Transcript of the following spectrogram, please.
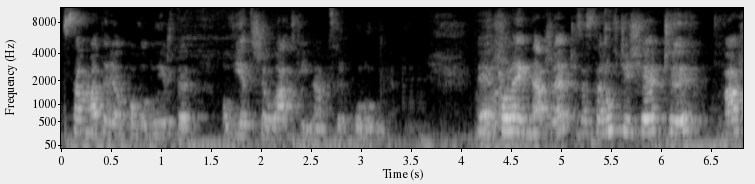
sam materiał powoduje, że to powietrze łatwiej nam cyrkuluje. E, Kolejna rzecz, zastanówcie się, czy Wasz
